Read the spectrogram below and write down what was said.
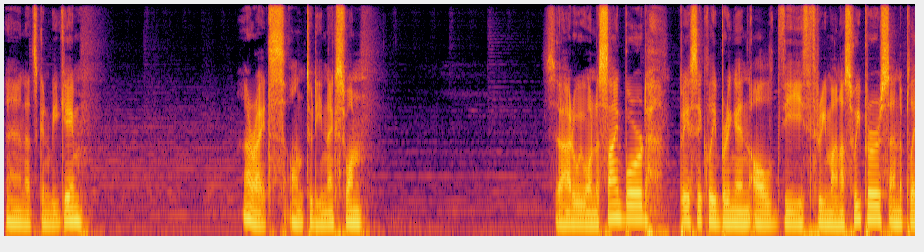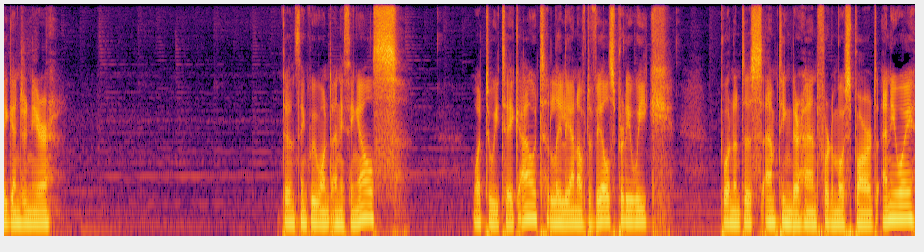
and that's gonna be game. Alright, on to the next one. So how do we want to sideboard? Basically bring in all the 3 mana sweepers and the Plague Engineer. Don't think we want anything else. What do we take out? Liliana of the Veil is pretty weak. Opponent is emptying their hand for the most part anyway,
